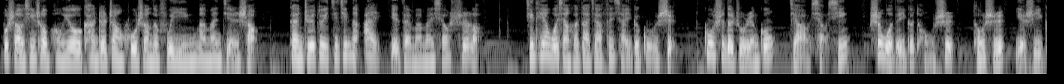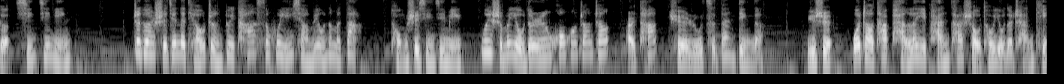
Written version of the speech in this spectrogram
不少新手朋友看着账户上的浮盈慢慢减少，感觉对基金的爱也在慢慢消失了。今天我想和大家分享一个故事，故事的主人公叫小新，是我的一个同事。同时，也是一个新基民。这段时间的调整对他似乎影响没有那么大。同是新基民，为什么有的人慌慌张张，而他却如此淡定呢？于是我找他盘了一盘他手头有的产品，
